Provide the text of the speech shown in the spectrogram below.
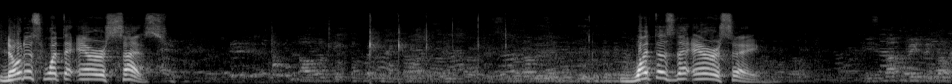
Notice what the error says. What does the error say? It's not visible.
